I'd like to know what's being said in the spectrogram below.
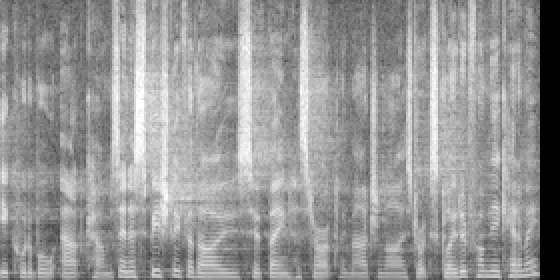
equitable outcomes, and especially for those who've been historically marginalised or excluded from the academy?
